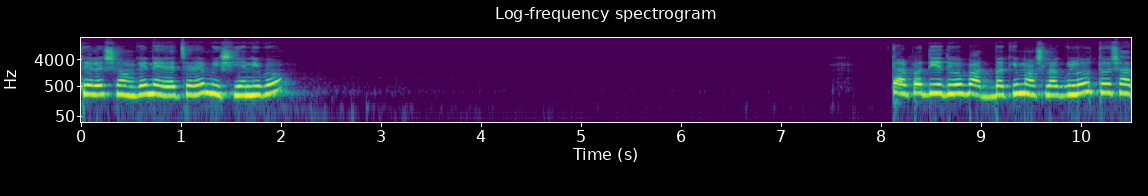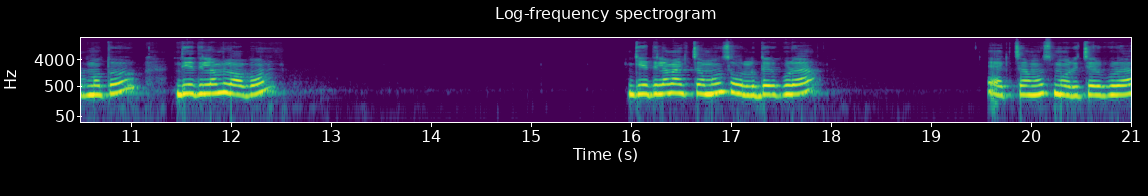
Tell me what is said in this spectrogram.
তেলের সঙ্গে নেড়ে চেড়ে মিশিয়ে নিব। তারপর দিয়ে দিব বাদ বাকি মশলাগুলো, তো স্বাদ মতো দিয়ে দিলাম লবণ। দিয়ে দিলাম এক চামচ হলুদের গুঁড়া, এক চামচ মরিচের গুঁড়া,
